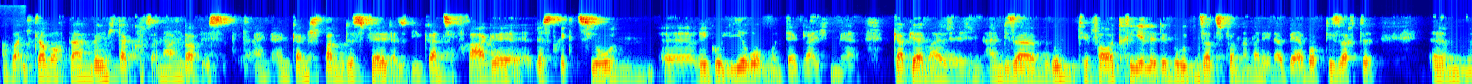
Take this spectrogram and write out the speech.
Aber ich glaube auch dann, wenn ich da kurz anhaken darf, ist ein, ein ganz spannendes Feld. Also die ganze Frage Restriktionen, äh, Regulierung und dergleichen mehr. Es gab ja mal in einem dieser berühmten TV-Trielle den berühmten Satz von Annalena Baerbock, die sagte, ähm,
